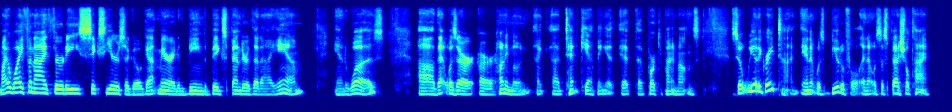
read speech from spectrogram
My wife and I 36 years ago got married and being the big spender that I am and was, uh, that was our, our honeymoon uh, tent camping at, at the Porcupine Mountains. So we had a great time and it was beautiful and it was a special time.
